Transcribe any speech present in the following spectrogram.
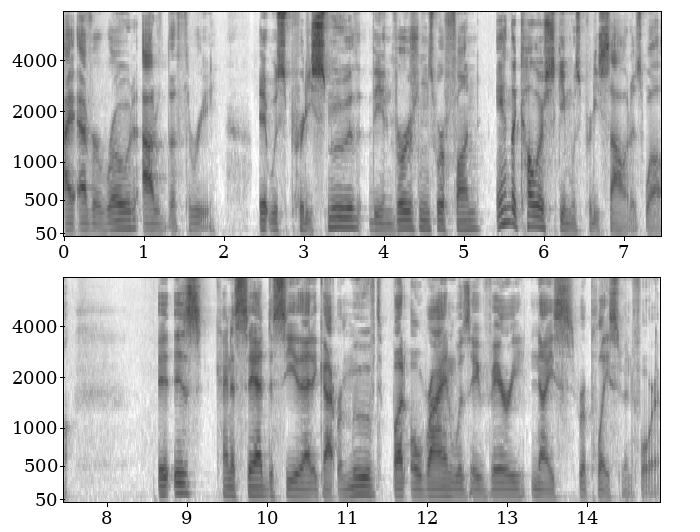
I ever rode out of the three. It was pretty smooth, the inversions were fun, and the color scheme was pretty solid as well. It is kind of sad to see that it got removed, but Orion was a very nice replacement for it.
